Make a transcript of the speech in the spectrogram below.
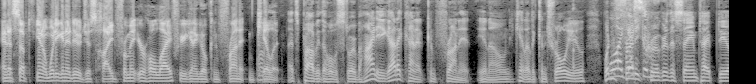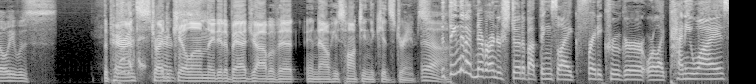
And it's up. To, you know what are you going to do? Just hide from it your whole life, or you're you going to go confront it and kill it? That's probably the whole story behind it. You got to kind of confront it. You know, you can't let it control you. Wasn't Well, I Freddy guess it- Krueger the same type deal? He was. The parents tried Parents- to kill him. They did a bad job of it, and now he's haunting the kids' dreams. Yeah. The thing that I've never understood about things like Freddy Krueger or like Pennywise,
